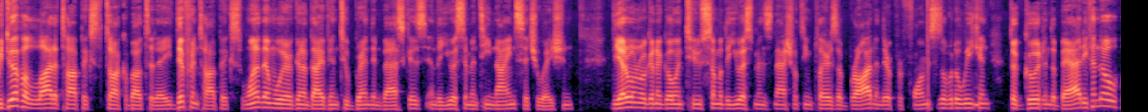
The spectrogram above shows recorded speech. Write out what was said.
We do have a lot of topics to talk about today, different topics. One of them we're going to dive into Brandon Vasquez and the USMNT nine situation. The other one we're going to go into some of the U.S. men's national team players abroad and their performances over the weekend, the good and the bad. Even though,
